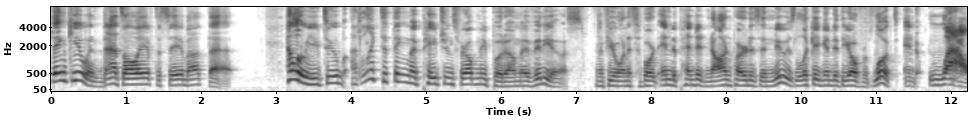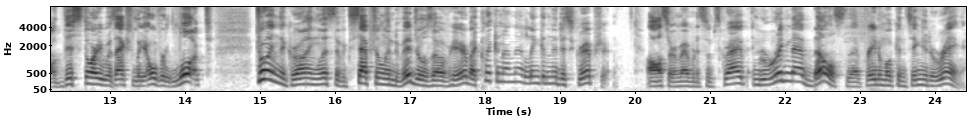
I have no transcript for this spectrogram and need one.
Thank you and that's all I have to say about that. Hello YouTube, I'd like to thank my patrons for helping me put out my videos. If you want to support independent, nonpartisan news looking into the overlooked, and wow, this story was actually overlooked, join the growing list of exceptional individuals over here by clicking on that link in the description. Also remember to subscribe and ring that bell so that freedom will continue to ring.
